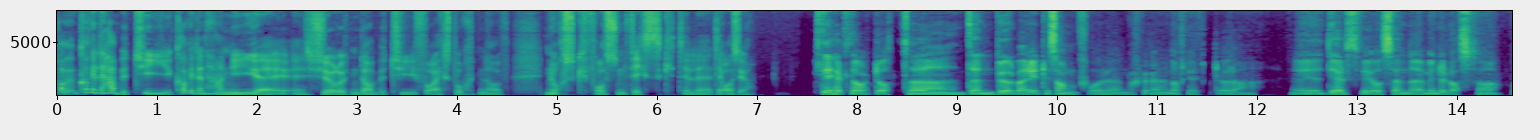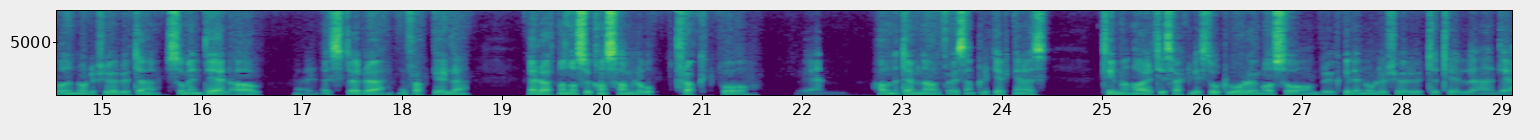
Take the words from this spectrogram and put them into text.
Hva, hva vil det her bety? Hva vil denne nye eh, sjøruten da bety for eksporten av norsk frossen fisk til, til Asia? Det er helt klart at uh, den bør være interessant for norske, norske eksportører. Eh, dels ved å sende mindre laster på den nordlige sjørute som en del av et større fraktbilde, eller at man også kan samle opp frakt på en havneterminal, f.eks. i Kirkenes, til man har et tilstrekkelig stort volum, og så bruke den nordlige sjørute til eh, det.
